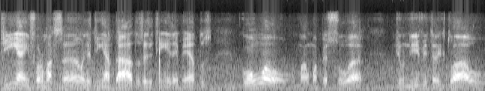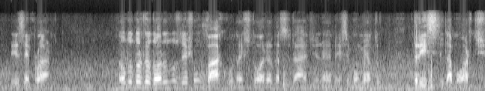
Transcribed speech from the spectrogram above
tinha informação, ele tinha dados, ele tinha elementos, como uma, uma pessoa de um nível intelectual exemplar. Então o doutor Teodoro nos deixa um vácuo na história da cidade, né? nesse momento triste da morte,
